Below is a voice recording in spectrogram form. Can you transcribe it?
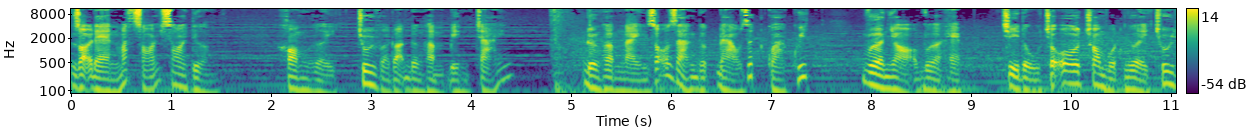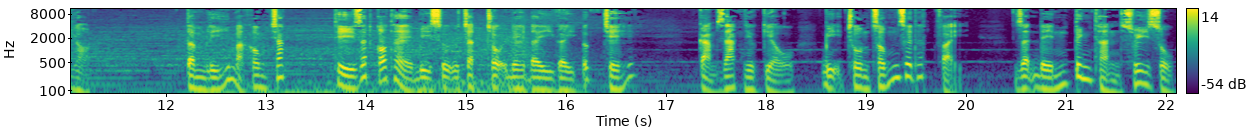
dọi đèn mắt sói soi đường, khom người chui vào đoạn đường hầm bên trái. Đường hầm này rõ ràng được đào rất quá quýt, vừa nhỏ vừa hẹp, chỉ đủ chỗ cho một người chui lọt. Tâm lý mà không chắc thì rất có thể bị sự chật chội nơi đây gây ức chế, cảm giác như kiểu bị chôn sống dưới đất vậy, dẫn đến tinh thần suy sụp.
